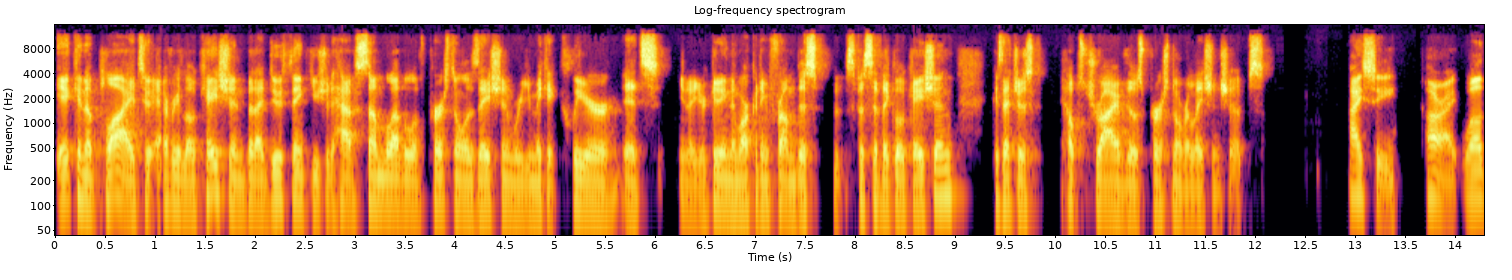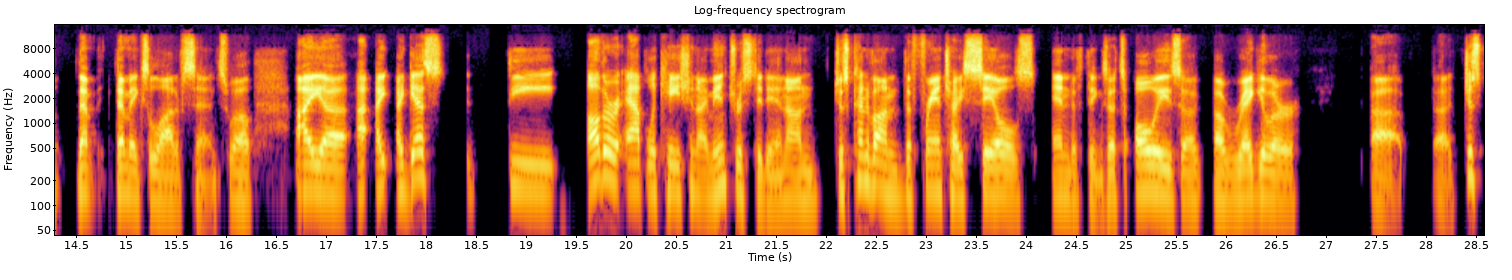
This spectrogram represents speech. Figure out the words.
it can apply to every location. But I do think you should have some level of personalization where you make it clear it's you know you're getting the marketing from this specific location because that just helps drive those personal relationships. I see. All right. Well, that that makes a lot of sense. Well, I uh, I, I guess the other application I'm interested in on just kind of on the franchise sales end of things. That's always a, a regular, uh, uh, just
